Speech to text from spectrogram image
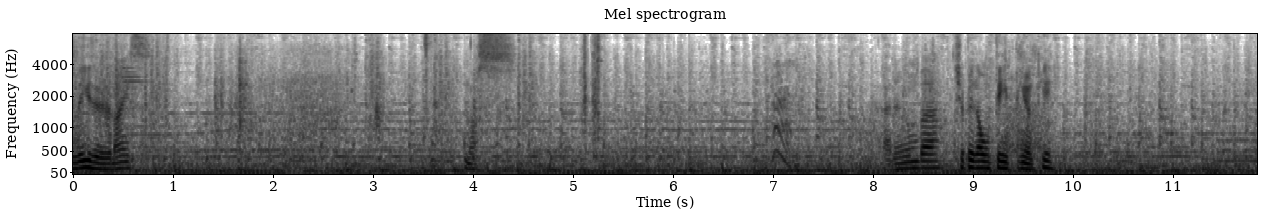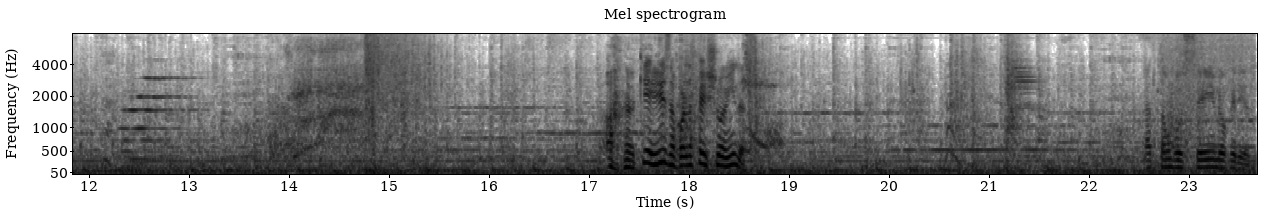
laser mais. Nossa. Caramba. Deixa eu pegar um tempinho aqui. que isso? A porta fechou ainda. Catão você, hein, meu querido.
